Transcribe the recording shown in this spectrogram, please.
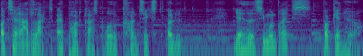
og tilrettelagt af podcastbruget Kontekst og Lyd. Jeg hedder Simon Brix. På genhør.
